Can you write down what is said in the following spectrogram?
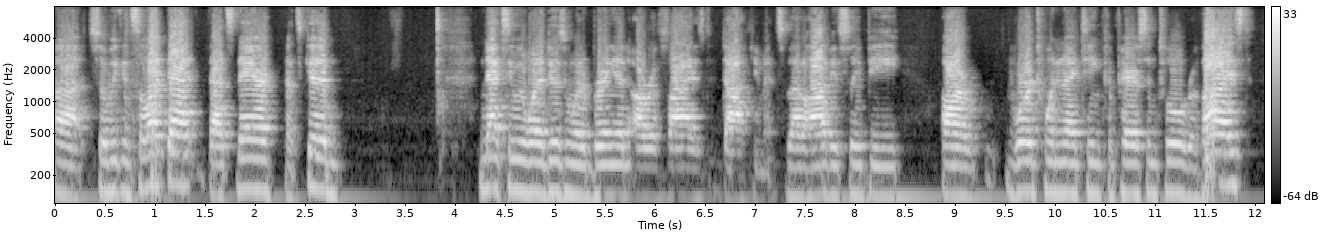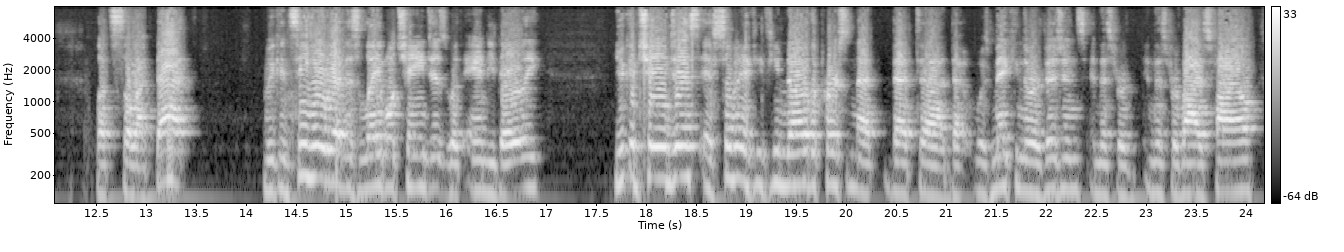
Uh, so we can select that. That's there. That's good. Next thing we want to do is we want to bring in our revised document. So that'll obviously be our Word 2019 comparison tool revised. Let's select that. We can see here we have this label changes with Andy Daly. You could change this if somebody, if, if you know the person that that uh, that was making the revisions in this in this revised file,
